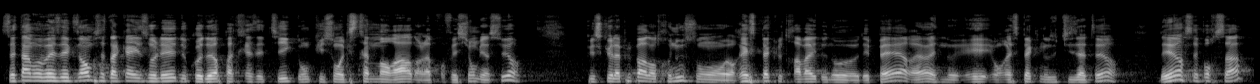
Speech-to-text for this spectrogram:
c'est un mauvais exemple, c'est un cas isolé de codeurs pas très éthiques, donc qui sont extrêmement rares dans la profession, bien sûr, puisque la plupart d'entre nous euh, respectent le travail de nos, des pairs hein, et, on respecte nos utilisateurs. D'ailleurs, c'est pour ça,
